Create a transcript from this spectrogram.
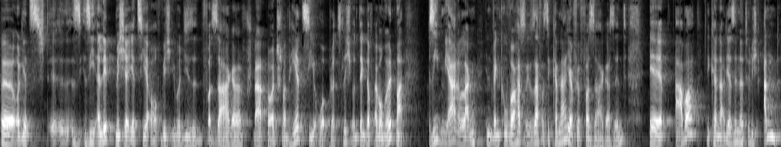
Äh, und jetzt, äh, sie, sie, erlebt mich ja jetzt hier auch, wie ich über diese Versagerstaat Deutschland herziehe urplötzlich und denkt auf einmal, Moment mal, sieben Jahre lang in Vancouver hast du gesagt, was die Kanadier für Versager sind. Äh, aber die Kanadier sind natürlich an,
